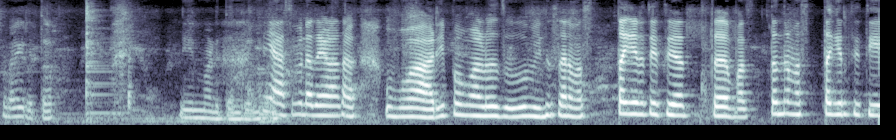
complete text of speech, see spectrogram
ಚಲೋ ನೀನು ಮಾಡಿದ್ದಂದ್ರೆ ಯಾಸ್ಮಿನ್ ಅದ ಹೇಳದ ಅರಿಪ ಮಾಡೋದು ಮೀನು ಸಾರು ಮಸ್ತಾಗಿರ್ತೈತಿ ಅಂತ ಮಸ್ತ್ ಅಂದ್ರೆ ಮಸ್ತಾಗಿರ್ತೈತಿ.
